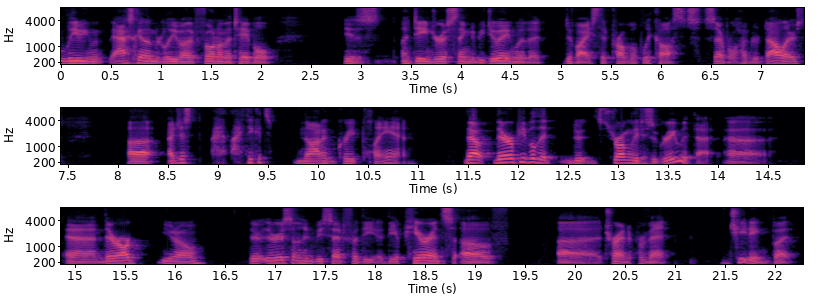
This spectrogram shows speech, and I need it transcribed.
leaving, asking them to leave their phone on the table is a dangerous thing to be doing with a device that probably costs several hundred dollars. Uh, I just, I think it's not a great plan. Now, there are people that strongly disagree with that, uh, and there are, you know, there there is something to be said for the the appearance of uh, trying to prevent cheating, but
